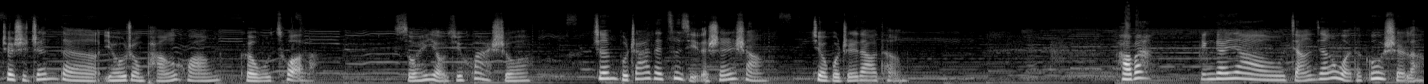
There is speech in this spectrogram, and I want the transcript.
这是真的有种彷徨和无措了。所以有句话说：“针不扎在自己的身上，就不知道疼。”好吧，应该要讲讲我的故事了。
